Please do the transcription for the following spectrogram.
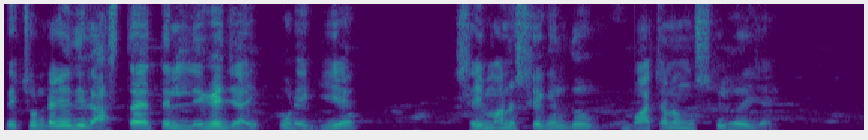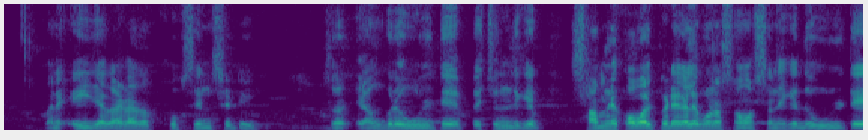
পেছনটা যদি রাস্তাতে লেগে যায় পড়ে গিয়ে, সেই মানুষকে কিন্তু বাঁচানো মুশকিল হয়ে যায়। মানে এই জায়গাটা তো খুব সেন্সিটিভ এরকম করে উল্টে পেছন দিকে সামনে কপাল ফেটে গেলে কোনো সমস্যা নেই, কিন্তু উল্টে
